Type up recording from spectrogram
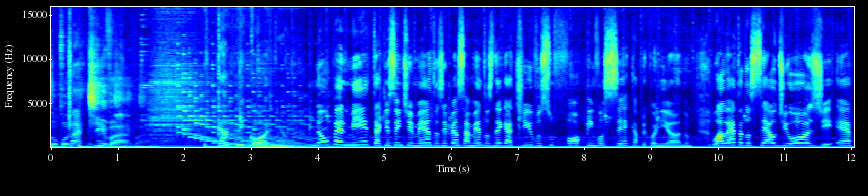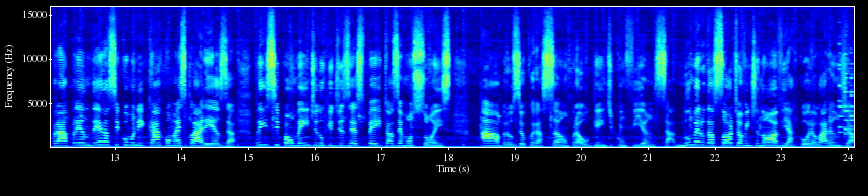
Horóscopo Nativa. Capricórnio. Não permita que sentimentos e pensamentos negativos sufoquem você, Capricorniano. O alerta do céu de hoje é para aprender a se comunicar com mais clareza, principalmente no que diz respeito às emoções. Abra o seu coração para alguém de confiança. Número da sorte é o 29 e a cor é o laranja.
